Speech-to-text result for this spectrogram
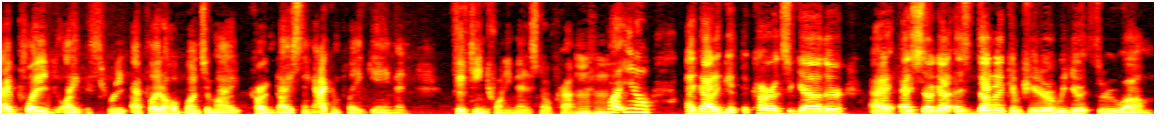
I played like three I played a whole bunch of my card and dice thing. I can play a game in 15, 20 minutes, no problem. Mhm. But you know, I got to get the cards together. I, I still got it's done on computer. We do it through um,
